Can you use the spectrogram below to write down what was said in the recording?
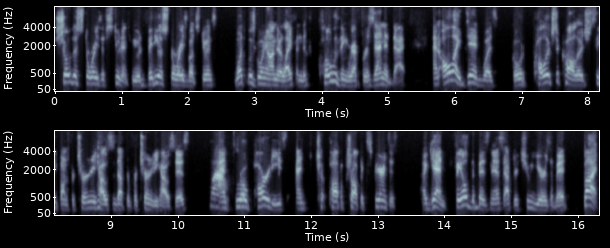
show the stories of students. We would video stories about students, what was going on in their life, and the clothing represented that. And all I did was go to college to college, sleep on fraternity houses after fraternity houses, wow. and throw parties and ch- pop up shop experiences. Again, failed the business after two years of it. But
